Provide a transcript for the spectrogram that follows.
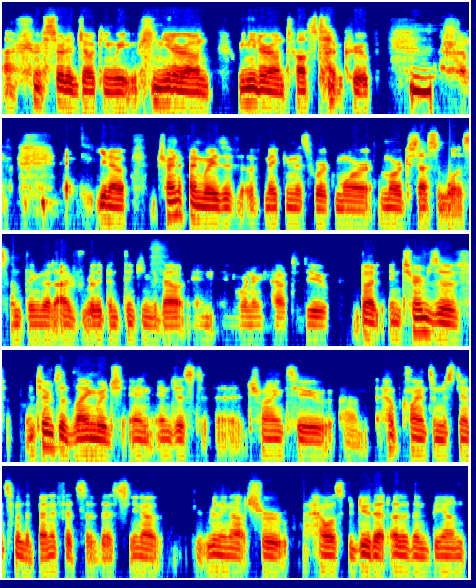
uh, we are sort of joking. We, we need our own we need our own twelve step group. Mm. Um, you know, trying to find ways of, of making this work more more accessible is something that I've really been thinking about and, and wondering how to do but in terms of in terms of language and and just uh, trying to um, help clients understand some of the benefits of this you know really not sure how else to do that other than be on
